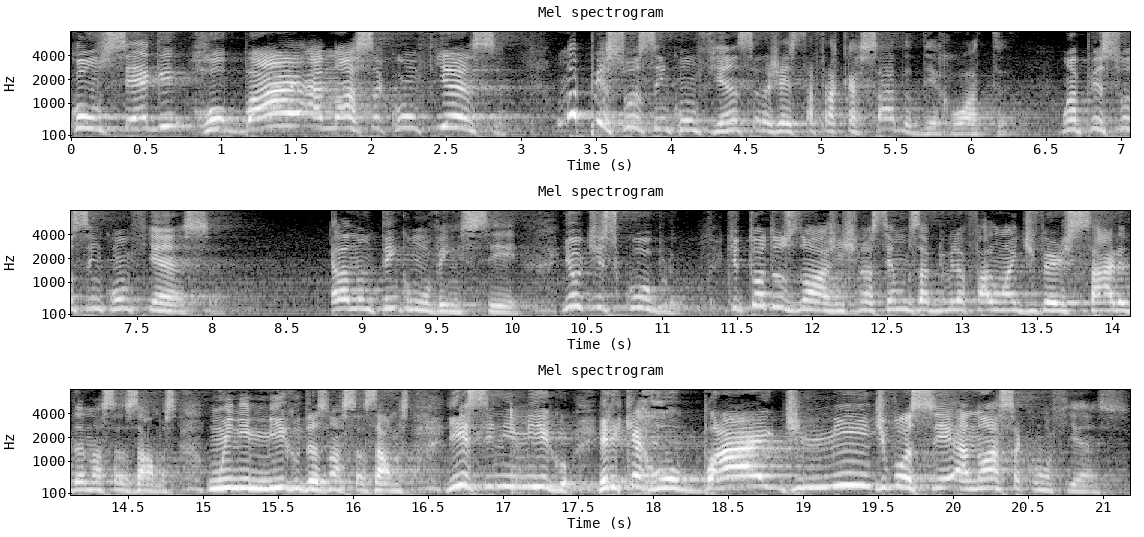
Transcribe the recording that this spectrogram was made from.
consegue roubar a nossa confiança. Uma pessoa sem confiança, ela já está fracassada, derrota. Uma pessoa sem confiança, ela não tem como vencer. E eu descubro que todos nós, gente, nós temos a Bíblia fala um adversário das nossas almas, um inimigo das nossas almas. E esse inimigo, ele quer roubar de mim, de você a nossa confiança.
